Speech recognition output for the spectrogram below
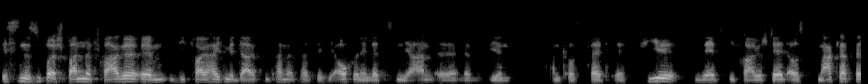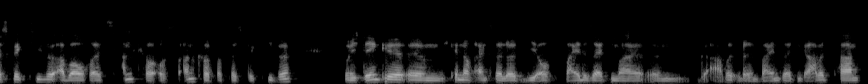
Ist eine super spannende Frage. Ähm, die Frage habe ich mir da tatsächlich auch in den letzten Jahren äh, in der mobilen Ankaufszeit äh, viel selbst die Frage gestellt, aus Maklerperspektive, aber auch als Ankau aus Ankäuferperspektive. Und ich denke, ähm, ich kenne auch ein, zwei Leute, die auf beide Seiten mal ähm, gearbeitet oder in beiden Seiten gearbeitet haben.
